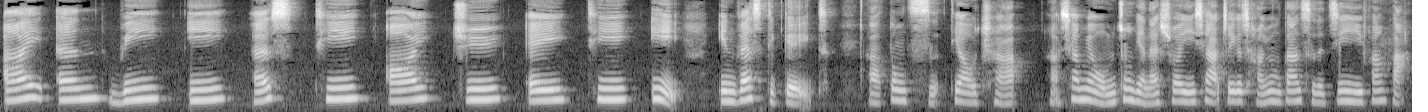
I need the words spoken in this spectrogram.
，i n v e s t i g a t e investigate 啊，动词调查。啊，下面我们重点来说一下这个常用单词的记忆方法。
